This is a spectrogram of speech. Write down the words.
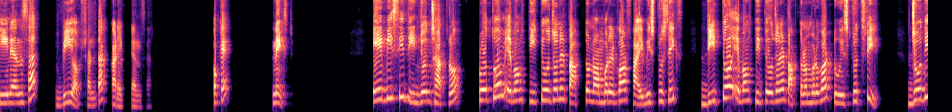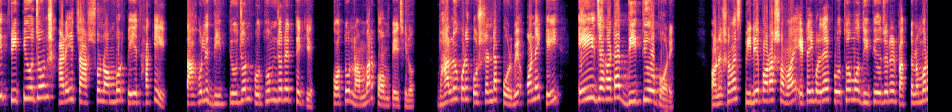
তিন অ্যান্সার বি অপশনটা correct answer okay next ABC তিনজন ছাত্র। প্রথম এবং তৃতীয় জনের প্রাপ্ত নম্বরের গড় ফাইভ ইস টু সিক্স দ্বিতীয় এবং তৃতীয় জনের প্রাপ্ত নম্বরের গড় টু ইস টু থ্রি যদি তৃতীয় জন সাড়ে চারশো নম্বর পেয়ে থাকে, তাহলে দ্বিতীয় জন প্রথম জনের থেকে কত নাম্বার কম পেয়েছিল? ভালো করে কোশ্চেনটা পড়বে অনেকেই। এই জায়গাটা দ্বিতীয় পড়ে। অনেক সময় স্পিডে পড়ার সময় এটাই বলে যায় প্রথম ও দ্বিতীয় জনের প্রাপ্ত নম্বর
